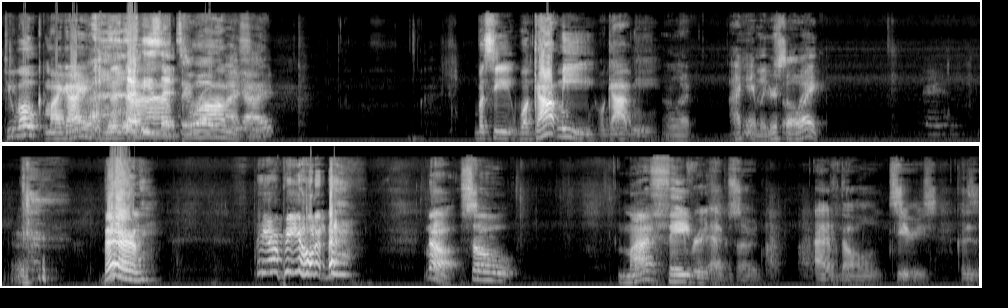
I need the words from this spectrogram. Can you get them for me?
Too woke, my guy. I promise you. But see, what got me, what got me, I'm like, I can't believe you're still awake. barely. PRP, hold it down. No, so my favorite episode out of the whole series, because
